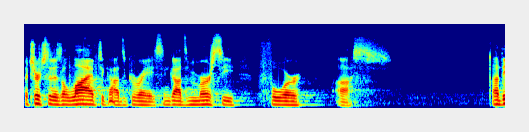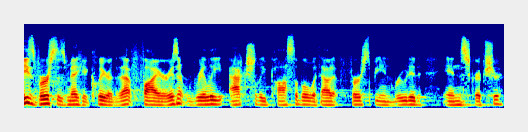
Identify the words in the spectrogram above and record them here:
a church that is alive to God's grace and God's mercy for us. Now, these verses make it clear that that fire isn't really actually possible without it first being rooted in Scripture.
